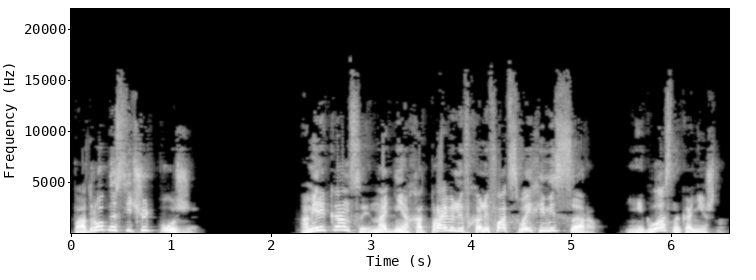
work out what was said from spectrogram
Подробности чуть позже. Американцы на днях отправили в халифат своих эмиссаров, негласно, конечно.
